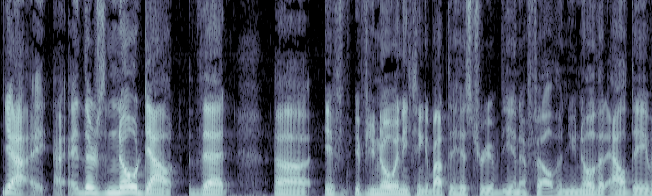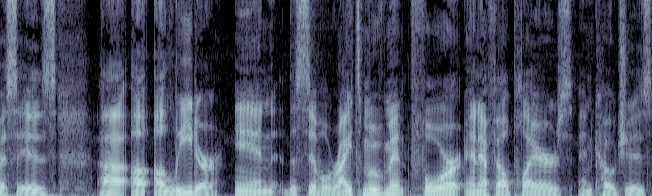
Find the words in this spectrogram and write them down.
Yeah, I, I, there's no doubt that uh, if if you know anything about the history of the NFL, then you know that Al Davis is uh, a, a, leader in the civil rights movement for NFL players and coaches,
